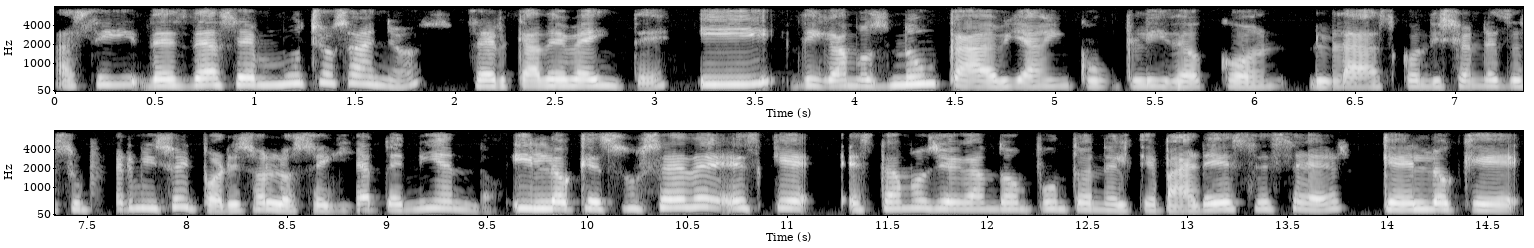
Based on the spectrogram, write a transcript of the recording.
así desde hace muchos años, cerca de 20, y digamos nunca había incumplido con las condiciones de su permiso y por eso lo seguía teniendo. Y lo que sucede es que estamos llegando a un punto en el que parece ser que lo que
